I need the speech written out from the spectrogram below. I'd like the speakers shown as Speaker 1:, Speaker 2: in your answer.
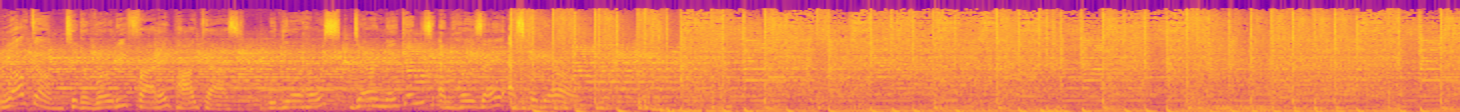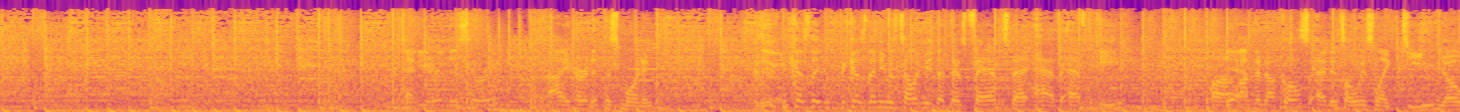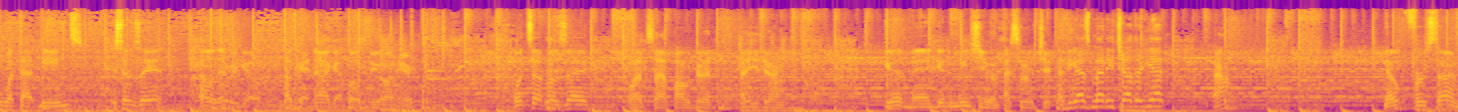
Speaker 1: Welcome to the Roadie Friday podcast with your hosts, Darren Makins and Jose Escudero.
Speaker 2: Have you heard this story?
Speaker 3: I heard it this morning because they, because then he was telling me that there's fans that have FP uh,
Speaker 2: Yeah.
Speaker 3: on the knuckles, and it's always like, do you know what that means?
Speaker 2: Is Jose? Oh, there we go. Okay, now I got both of you on here. What's up, Jose?
Speaker 4: What's up? All good. How you doing?
Speaker 2: Good, man. Good to meet you.
Speaker 4: Nice to meet you.
Speaker 3: Have you guys met each other yet?
Speaker 4: Oh,
Speaker 2: Nope, first time.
